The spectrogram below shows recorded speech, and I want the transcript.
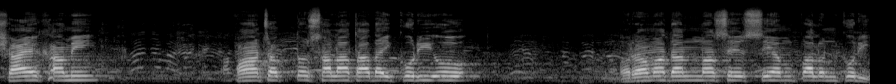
শায়েখ আমি পাঁচ অক্ত সালাত আদায় করি ও রমাদান মাসে শ্যাম পালন করি,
